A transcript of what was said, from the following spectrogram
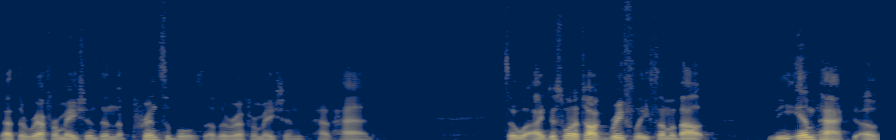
that the Reformations and the principles of the Reformation have had. So I just want to talk briefly some about the impact of,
